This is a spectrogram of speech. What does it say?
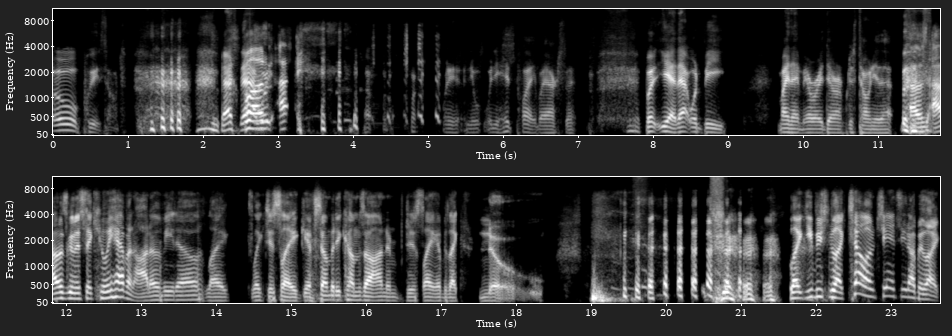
Oh please don't. That's that well, would- I, oh, when, you, when you when you hit play by accident. But yeah, that would be my nightmare right there. I'm just telling you that. I was I was gonna say, can we have an auto veto? Like like just like if somebody comes on and just like I'd be like, no. Like you'd be like, tell him Chancy, and I'll be like,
